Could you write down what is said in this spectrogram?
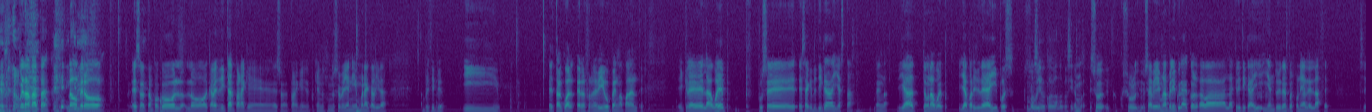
buena data. No, pero eso, tampoco lo, lo acabé de editar para que eso, para que porque no, no se veía ni en buena calidad al principio y eh, tal cual, RF Review, venga, para adelante. Creé la web, puse esa crítica y ya está. Venga, ya tengo una web. Y a partir de ahí, pues Como subí- sigo colgando cositas. em, su- su- o sea, veía una película, colgaba la crítica ahí y en Twitter pues ponía el enlace. Sí.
